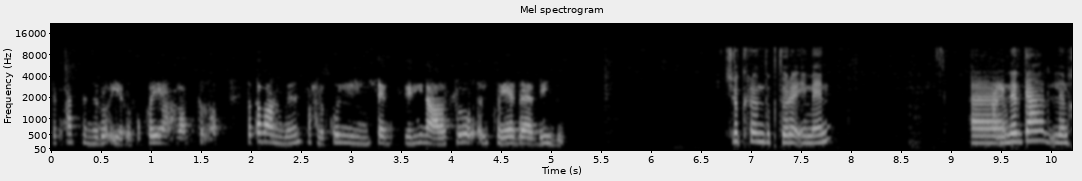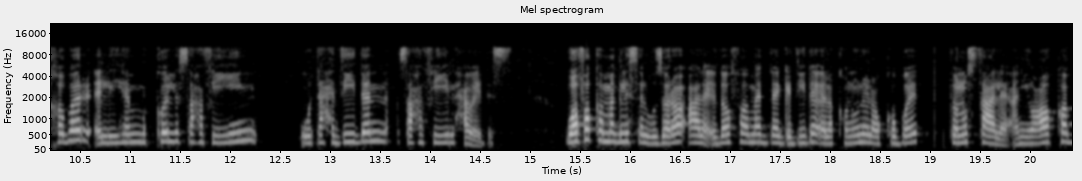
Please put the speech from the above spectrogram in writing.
تتحسن الرؤية الأفقية على الطرق فطبعا بننصح لكل المسافرين على الطرق القيادة بهدوء. شكرا دكتورة إيمان. آه. نرجع للخبر اللي يهم كل الصحفيين وتحديدا صحفي الحوادث. وافق مجلس الوزراء على إضافة مادة جديدة إلى قانون العقوبات تنص على أن يعاقب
